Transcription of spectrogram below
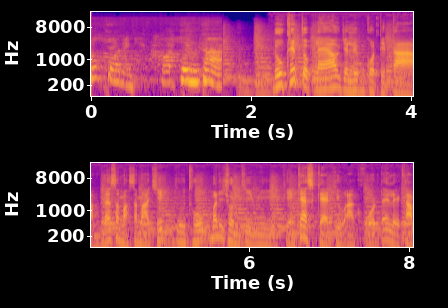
ทุกๆคน ขอบคุณค่ะ ดูคลิปจบแล้วอย่าลืมกดติดตาม และสมัครสมาชิก YouTube มติชนทีวีเพียงแค่สแกน QR Code ได้เลยครับ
